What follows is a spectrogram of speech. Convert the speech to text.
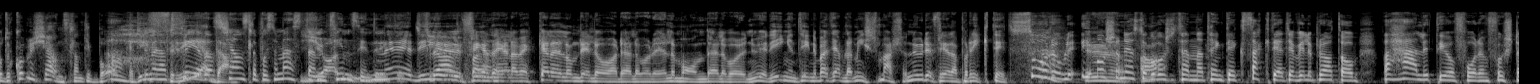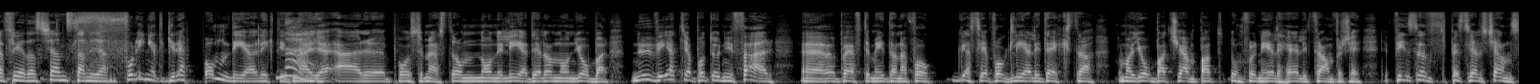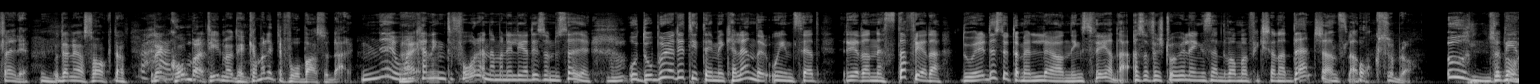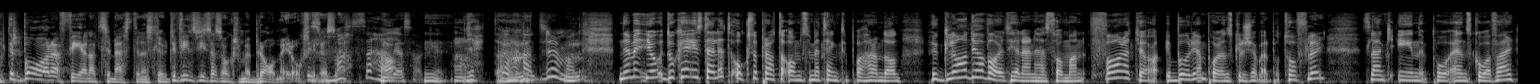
och då kommer känslan tillbaka. det är fredag. fredagskänsla på semestern finns inte nej, riktigt? det är ju fredag hela veckan eller om det är lördag eller vad det är, eller måndag eller vad det är. Nu är det ingenting, det är bara ett jävla mischmasch. Nu är det fredag på riktigt. Så roligt. I morse när jag stod och Ja. borstade tänderna tänkte jag exakt det att jag ville prata om vad härligt det är att få den första fredagskänslan igen. får inget grepp om det riktigt Nej. när jag är eh, på semester, om någon är ledig eller om någon jobbar. Nu vet jag på ett ungefär eh, på eftermiddagen när folk, jag ser folk le lite extra, de har jobbat, kämpat, de får en hel helg framför sig. Det finns en speciell känsla i det och den har jag saknat. Och den kom bara till mig och den kan man inte få bara sådär. Nej, och man kan inte få den när man är ledig som du säger. Och då började jag titta i min kalender och inse att redan nästa fredag, då är det dessutom en löningsfredag. Alltså förstå hur länge sedan det var man fick känna den känslan. Också bra. Underbart! Så det är inte bara fel att semestern är slut, det finns vissa saker som är bra med det också. Det säga. massa härliga saker. Vad Jättehärligt. Malin? Nej, men jag, då kan jag istället också prata om, som jag tänkte på häromdagen, hur glad jag har varit hela den här sommaren för att jag i början på den skulle köpa ett par tofflor, slank in på en skoaffär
